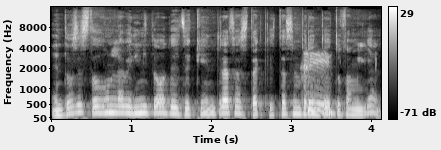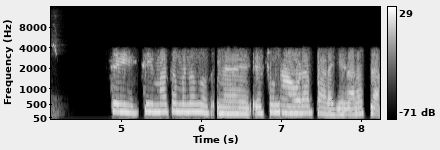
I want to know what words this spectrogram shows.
Entonces todo un laberinto desde que entras hasta que estás enfrente de tu familiar. Sí, sí, más o menos es una hora para llegar hasta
